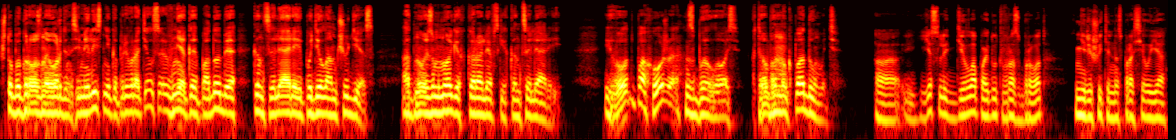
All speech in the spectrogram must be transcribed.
чтобы грозный орден Семилистника превратился в некое подобие канцелярии по делам чудес — одну из многих королевских канцелярий. И вот, похоже, сбылось. Кто бы мог подумать. «А если дела пойдут в разброд?» — нерешительно спросил я.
